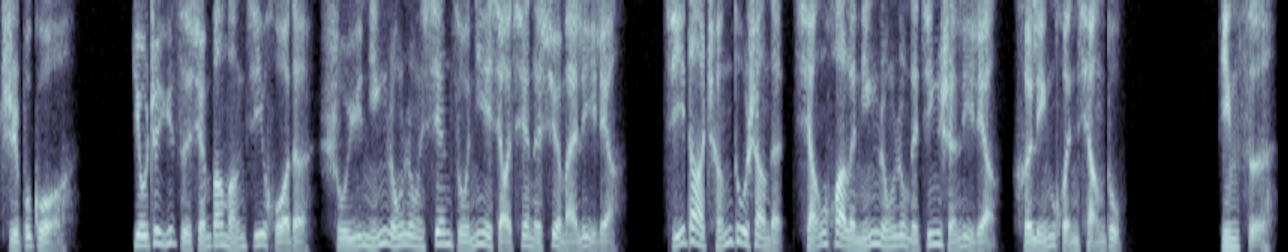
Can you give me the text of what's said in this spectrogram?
只不过有着于子璇帮忙激活的属于宁荣荣先祖聂小倩的血脉力量，极大程度上的强化了宁荣荣的精神力量和灵魂强度，因此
